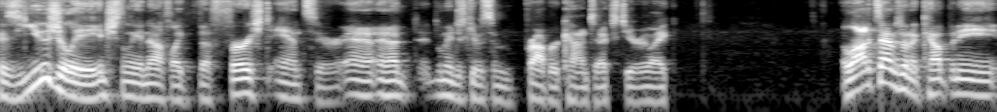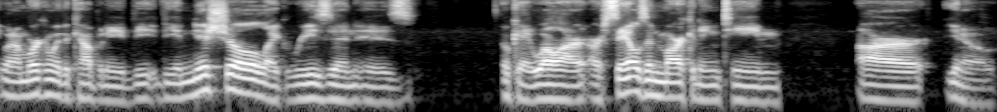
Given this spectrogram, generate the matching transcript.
Because usually, interestingly enough, like the first answer, and, and let me just give some proper context here. Like a lot of times when a company when i'm working with a company the the initial like reason is okay well our, our sales and marketing team are you know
